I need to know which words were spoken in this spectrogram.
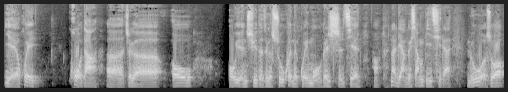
也会扩大呃这个欧欧元区的这个纾困的规模跟时间啊，那两个相比起来，如果说。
